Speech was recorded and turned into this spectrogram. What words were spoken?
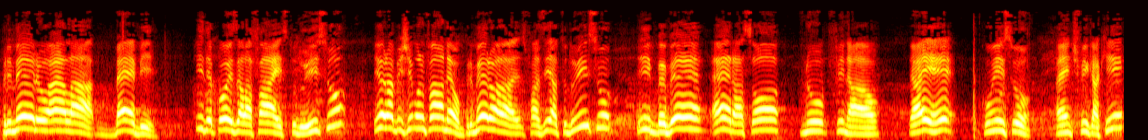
primeiro ela bebe e depois ela faz tudo isso. E o Rabi Shimon fala, não, primeiro ela fazia tudo isso e beber era só no final. E aí, com isso, a gente fica aqui.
